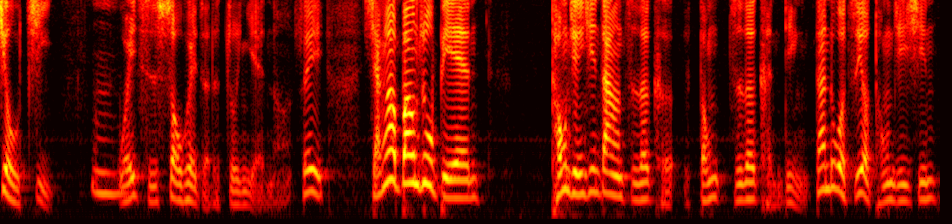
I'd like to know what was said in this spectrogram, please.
救济。嗯，维持受惠者的尊严呢？所以想要帮助别人，同情心当然值得可同，值得肯定。但如果只有同情心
